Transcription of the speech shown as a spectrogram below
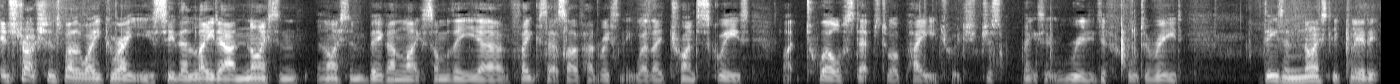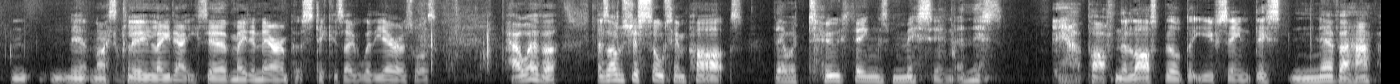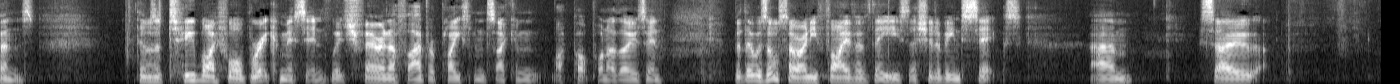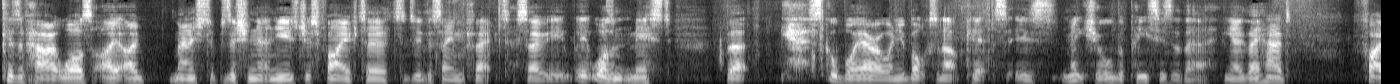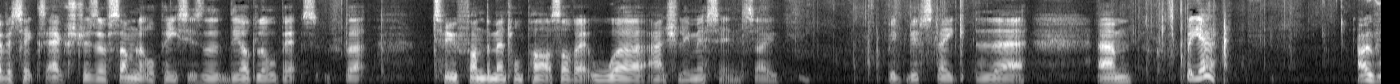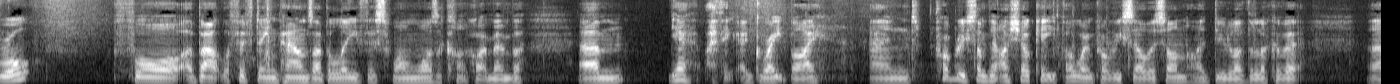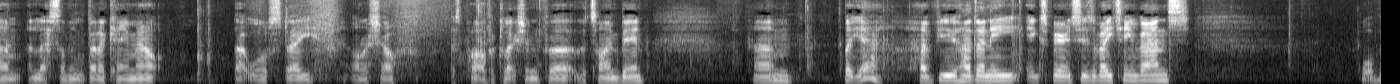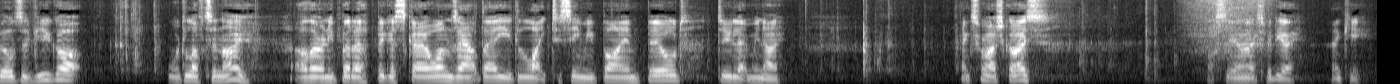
instructions by the way great. You can see they're laid out nice and nice and big, unlike some of the uh, fake sets I've had recently where they try and squeeze like 12 steps to a page, which just makes it really difficult to read. These are nicely cleared, nice clearly laid out. You see I've made an error and put stickers over where the arrows was. However, as I was just sorting parts, there were two things missing, and this, apart from the last build that you've seen, this never happens. There was a 2x4 brick missing, which fair enough, I had replacements, I can I pop one of those in. But there was also only five of these, there should have been six. Um, so because of how it was, I, I, managed to position it and use just five to, to do the same effect. So it, it wasn't missed, but yeah, schoolboy error when you're boxing up kits is make sure all the pieces are there. You know, they had five or six extras of some little pieces, the, the odd little bits, but two fundamental parts of it were actually missing. So big mistake there. Um, but yeah, overall, for about the £15 I believe this one was, I can't quite remember. Um, yeah, I think a great buy and probably something I shall keep. I won't probably sell this on, I do love the look of it. Um, unless something better came out, that will stay on a shelf as part of a collection for the time being. Um, but yeah, have you had any experiences of A-Team vans? What builds have you got? Would love to know. Are there any better, bigger scale ones out there you'd like to see me buy and build? Do let me know. Thanks very much guys. I'll see you in the next video. Thank you.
